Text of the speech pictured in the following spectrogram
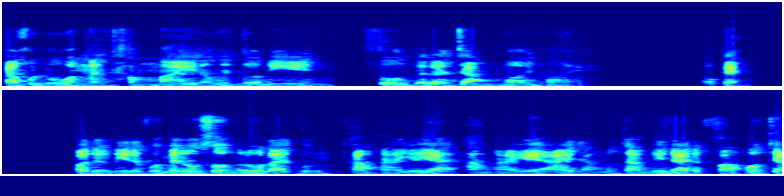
ถ้าคุณรู้ว่ามันทำไมต้องเป็นตัวนี้ สูตรก็จะจำน้อยหน่อยโอเคเพราะเดี๋ยวนี้ถ้าคุณไม่รู้สูตรไม่รู้อะไรคุณถามหาเยอะแยะถามหา AI ถามนู่นถามนี่ได้แต่ความเข้าใจ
